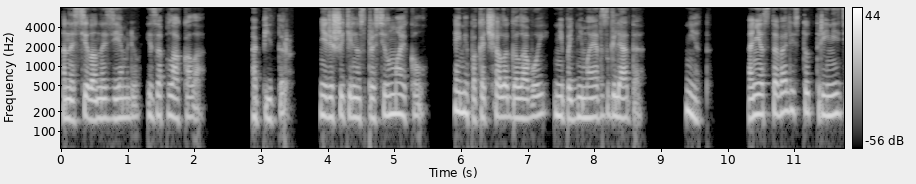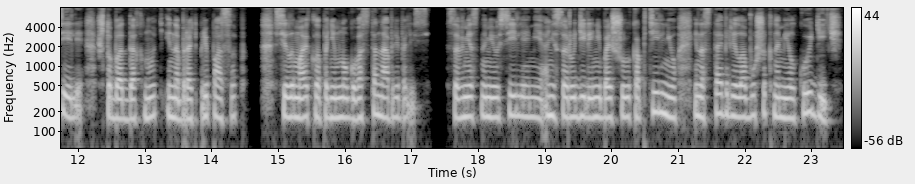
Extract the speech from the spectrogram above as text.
Она села на землю и заплакала. «А Питер?» – нерешительно спросил Майкл. Эми покачала головой, не поднимая взгляда. «Нет». Они оставались тут три недели, чтобы отдохнуть и набрать припасов. Силы Майкла понемногу восстанавливались. Совместными усилиями они соорудили небольшую коптильню и наставили ловушек на мелкую дичь.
